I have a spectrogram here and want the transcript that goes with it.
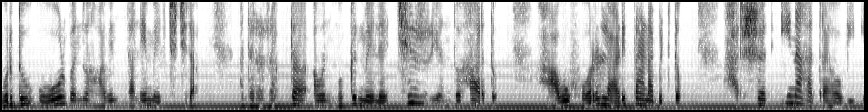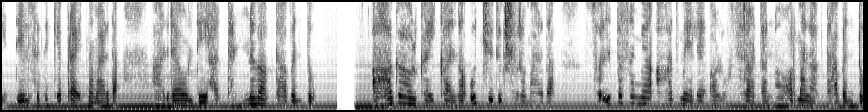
ಮುರಿದು ಓಡ್ ಬಂದು ಹಾವಿನ ತಲೆ ಮೇಲೆ ಚುಚ್ಚಿದ. ಅದರ ರಕ್ತ ಅವನ ಮುಖದ ಮೇಲೆ ಚಿರ್ ಎಂದು ಹಾರಿತು ಹಾವು ಹೊರಳಾಡಿ ಪ್ರಾಣ ಬಿಟ್ಟಿತು. ಹರ್ಷದ್ ಈನ ಹತ್ರ ಹೋಗಿ ಎದ್ದೇಳಿಸೋದಕ್ಕೆ ಪ್ರಯತ್ನ ಮಾಡ್ದ. ಆದ್ರೆ ಅವಳ ದೇಹ ತಣ್ಣಗಾಗ್ತಾ ಬಂತು. ಆಗ ಅವಳ ಕೈ ಕಾಲ್ನ ಉಜ್ಜೋದಕ್ ಶುರು ಮಾಡ್ದ. ಸ್ವಲ್ಪ ಸಮಯ ಆದ್ಮೇಲೆ ಅವಳ ಉಸಿರಾಟ ನಾರ್ಮಲ್ ಆಗ್ತಾ ಬಂತು.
